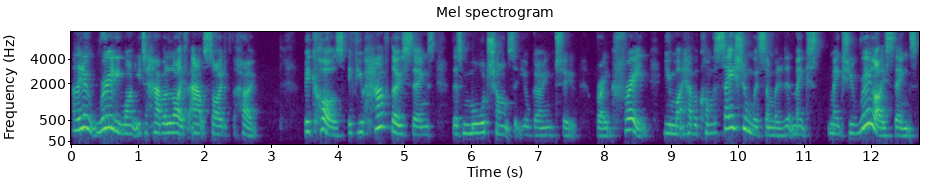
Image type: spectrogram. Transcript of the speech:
And they don't really want you to have a life outside of the home. Because if you have those things, there's more chance that you're going to break free. You might have a conversation with somebody that makes makes you realize things.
